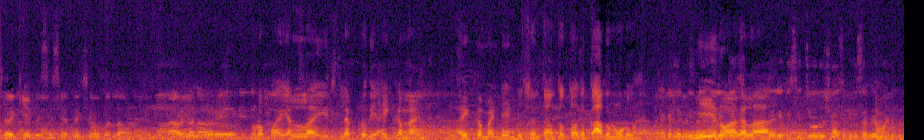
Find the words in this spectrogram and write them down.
sir K P C C ಅಧ್ಯಕ್ಷರು ಬದಲಾವಣೆ ತಾವೇನಾದರೂ ನೋಡಪ್ಪ ಎಲ್ಲ it's left to the high command high command ಏನು ಡಿಸಿಷನ್ ಅಂತ ಅದು ಕಾದು ನೋಡುವ ಏನು ಆಗಲ್ಲ. ದಲಿತ ಸಚಿವರು ಶಾಸಕರು ಸಭೆ ಮಾಡಿದ್ರು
